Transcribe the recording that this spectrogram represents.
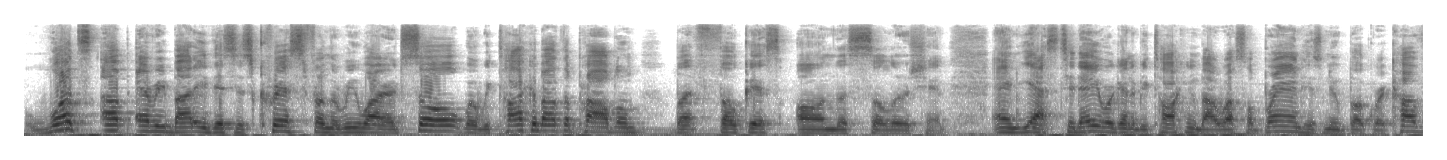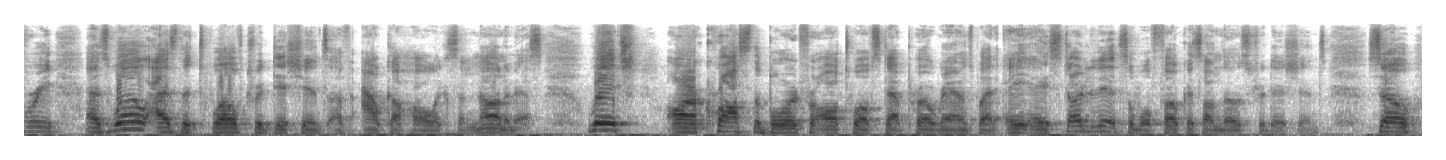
What's up everybody? This is Chris from The Rewired Soul where we talk about the problem but focus on the solution. And yes, today we're gonna be talking about Russell Brand, his new book, Recovery, as well as the 12 traditions of Alcoholics Anonymous, which are across the board for all 12-step programs, but AA started it, so we'll focus on those traditions. So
